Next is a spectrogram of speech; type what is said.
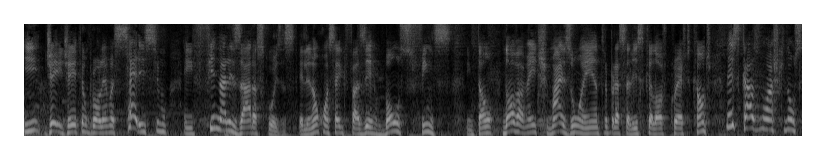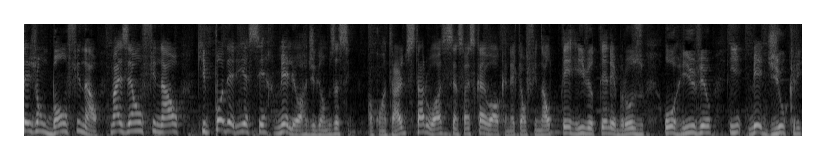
E J.J. tem um problema seríssimo em finalizar as coisas. Ele não consegue fazer bons fins. Então, novamente, mais um entra entra para essa lista que é Lovecraft Country. Nesse caso, não acho que não seja um bom final, mas é um final que poderia ser melhor, digamos assim. Ao contrário de Star Wars Ascensão Skywalker, né, que é um final terrível, tenebroso, horrível e medíocre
